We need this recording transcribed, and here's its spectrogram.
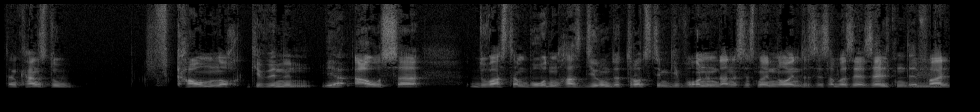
dann kannst du kaum noch gewinnen, Ja. außer du warst am Boden, hast die Runde trotzdem gewonnen, dann ist es 9-9. Das ist aber sehr selten Mhm. der Fall.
